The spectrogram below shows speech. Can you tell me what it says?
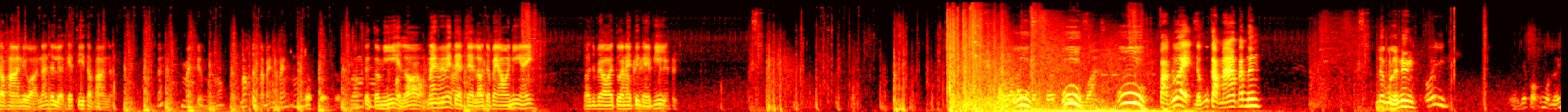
สะพานดีกว่า น่าจะเหลือแค่ตี้สะพานอะเอ๊ะทำไมเสียงเหมือนนอกนอกตึกแต่แบงค์แต่แบงค์อืมจบจบจบนอกตึกก็มีเห็นแล้วไม่ไม่ไม่แต่แต่เราจะไปเอาอันนี้ไง เราจะไปเอาไอ้ตัวในตึกไงพี่ในตึกอู้อู้อู้ฝากด้วย เดี๋ยวกูกลับมาแป๊บนึงเลือกกูเหลือหนึ่งโอ้ยโอ้ยจะเกาะหมดเลย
